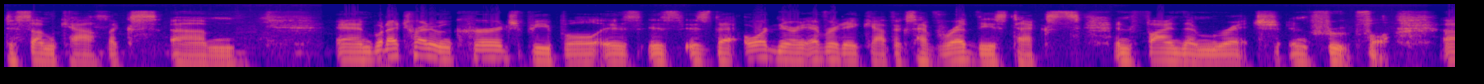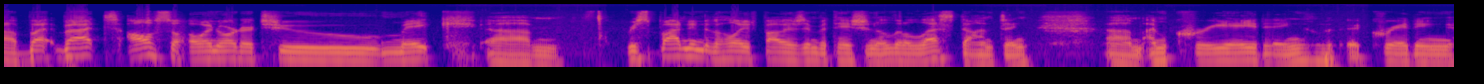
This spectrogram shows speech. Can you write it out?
to some Catholics. Um, and what I try to encourage people is is is that ordinary everyday Catholics have read these texts and find them rich and fruitful. Uh, but but also in order to make um, responding to the Holy Father's invitation a little less daunting, um, I'm creating creating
